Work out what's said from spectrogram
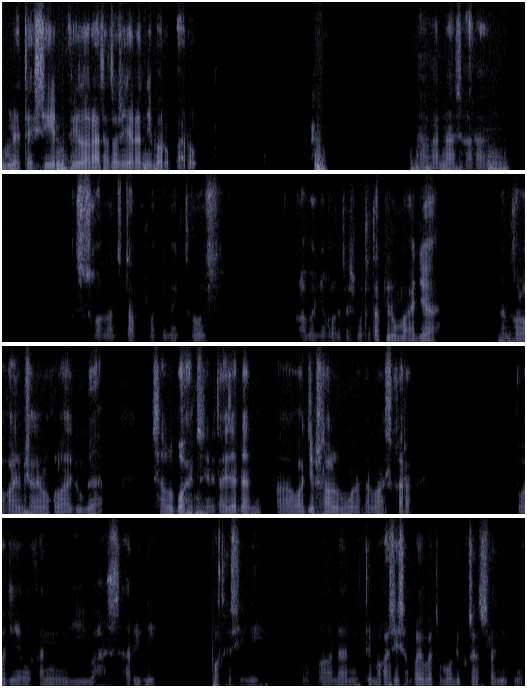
mendeteksi infilerat atau jajaran di paru-paru. Nah, karena sekarang kasus corona tetap makin naik terus, banyak kalau kita semua tetap di rumah aja. Dan kalau kalian misalnya mau keluar juga, selalu bawa hand sanitizer dan uh, wajib selalu menggunakan masker itu aja yang akan dibahas hari ini podcast ini. Eh, dan terima kasih sampai bertemu di podcast selanjutnya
